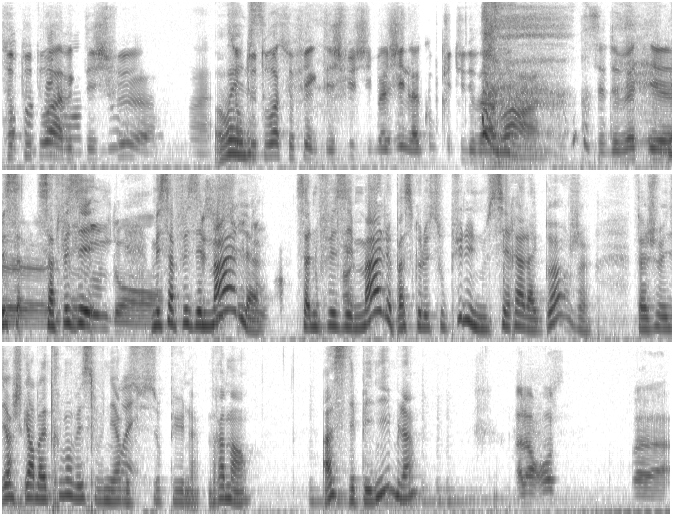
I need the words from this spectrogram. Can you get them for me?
Surtout toi avec tes cheveux. euh, ouais. Surtout toi, Sophie, avec tes cheveux, j'imagine la coupe que tu devais avoir. euh, ça devait être. euh, Mais ça- ça le faisait- dans- mais ça faisait mal. photos, hein. Ça nous faisait Ouais. mal parce que le soupule, il nous serrait à la gorge. Enfin, je veux dire, je garde un très mauvais souvenir Ouais. de ce soupule. Vraiment. Ah, c'était pénible, hein. Alors, on- voilà.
